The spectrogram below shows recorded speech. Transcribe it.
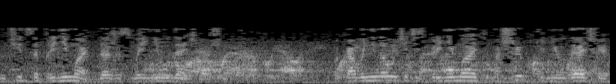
учиться принимать даже свои неудачи, ошибки. Пока вы не научитесь принимать ошибки, неудачи,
